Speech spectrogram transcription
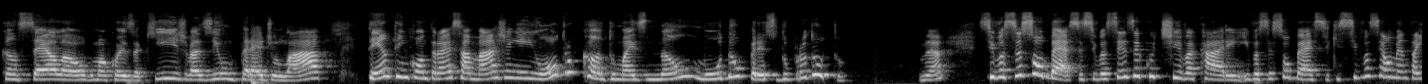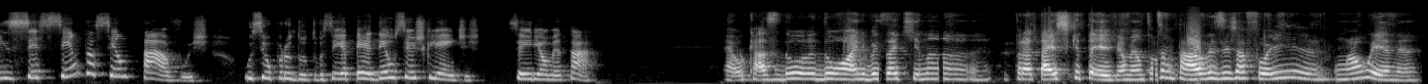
cancela alguma coisa aqui, esvazia um prédio lá, tenta encontrar essa margem em outro canto, mas não muda o preço do produto. Né? Se você soubesse, se você executiva, Karen, e você soubesse que se você aumentar em 60 centavos o seu produto, você ia perder os seus clientes, você iria aumentar? É o caso do, do ônibus aqui no protesto que teve, aumentou centavos e já foi um auê, né?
